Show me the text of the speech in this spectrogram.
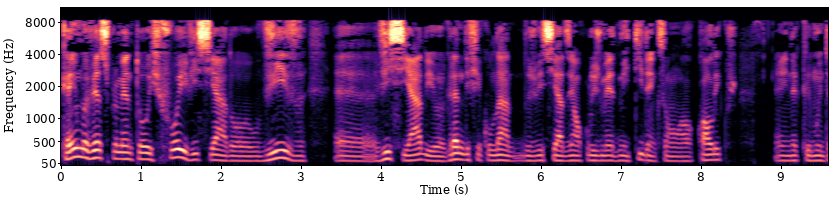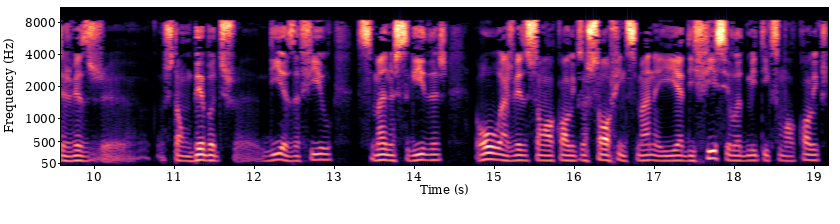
quem uma vez experimentou e foi viciado ou vive uh, viciado, e a grande dificuldade dos viciados em alcoolismo é admitirem que são alcoólicos, ainda que muitas vezes uh, estão bêbados uh, dias a fio, semanas seguidas, ou às vezes são alcoólicos só ao fim de semana e é difícil admitir que são alcoólicos.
